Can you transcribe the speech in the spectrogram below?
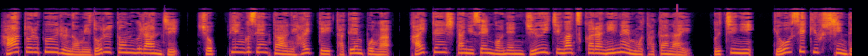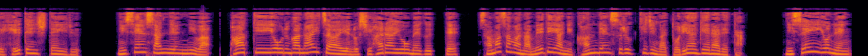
ハートルプールのミドルトングランジショッピングセンターに入っていた店舗が開店した2005年11月から2年も経たないうちに業績不振で閉店している。2003年にはパーティーオルガナイザーへの支払いをめぐって様々なメディアに関連する記事が取り上げられた。2004年、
